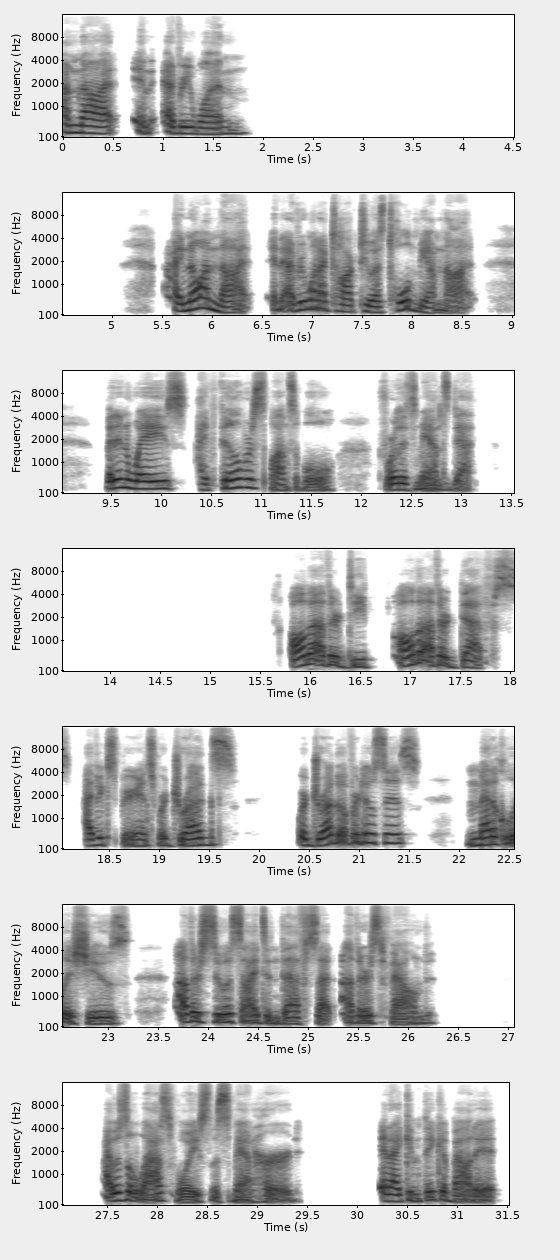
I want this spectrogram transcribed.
I'm not in everyone. I know I'm not, and everyone I talk to has told me I'm not. But in ways, I feel responsible for this man's death. All the other deep, all the other deaths I've experienced were drugs, were drug overdoses, medical issues, other suicides and deaths that others found. I was the last voice this man heard. And I can think about it.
